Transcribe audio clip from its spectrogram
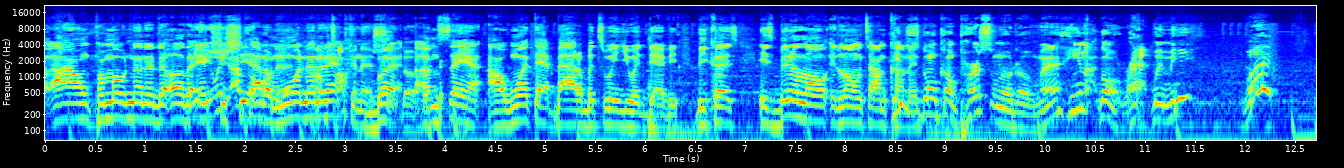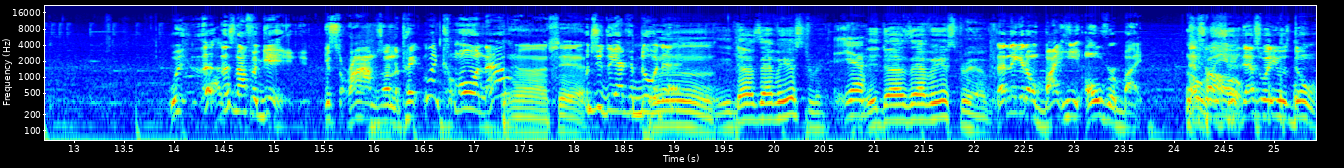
don't, I don't promote none of the other Yeah, extra shit. I don't that. want none of I'm that. talking that but shit. I'm saying I want that battle between you and Debbie because it's been a long, a long time coming. just gonna come personal though, man. He not gonna rap with me. What? We, let, us not forget, Mr. Rhymes on the paper. Like, come on now. Oh shit! What you think I can do with that? Mm. He does have a history. Yeah. He does have a history of it. That nigga don't bite, he overbite. That's Oh, what he, oh. that's what he was doing.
